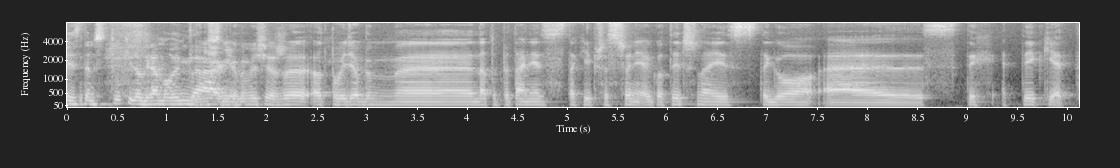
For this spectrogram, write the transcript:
jestem 100-kilogramowym tak, mięśniem. myślę, że odpowiedziałbym e, na to pytanie z takiej przestrzeni egotycznej, z tego, e, z tych etykiet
